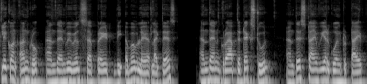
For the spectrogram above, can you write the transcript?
click on ungroup and then we will separate the above layer like this and then grab the text tool. And this time we are going to type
